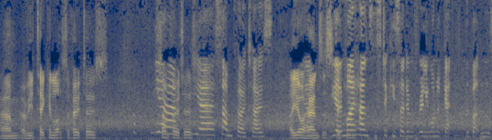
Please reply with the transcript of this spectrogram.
Um, have you taken lots of photos? Yeah, Some photos? Yeah, some photos. Are your yeah. hands as sticky? Yeah, my hands are sticky, so I didn't really want to get the buttons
